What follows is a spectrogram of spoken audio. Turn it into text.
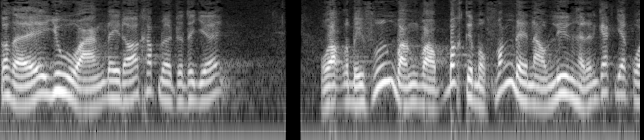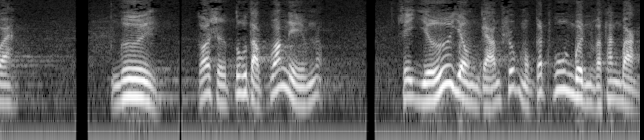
có thể du hoạn đây đó khắp nơi trên thế giới hoặc là bị vướng bận vào bất kỳ một vấn đề nào liên hệ đến các giác quan. Người có sự tu tập quán niệm đó, sẽ giữ dòng cảm xúc một cách quân bình và thăng bằng.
